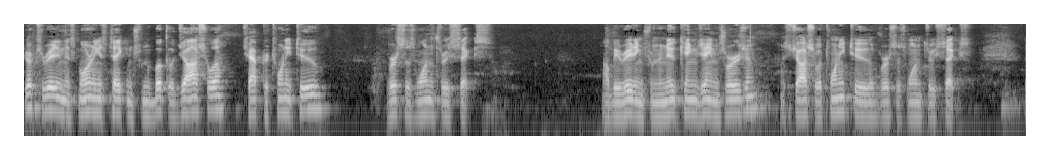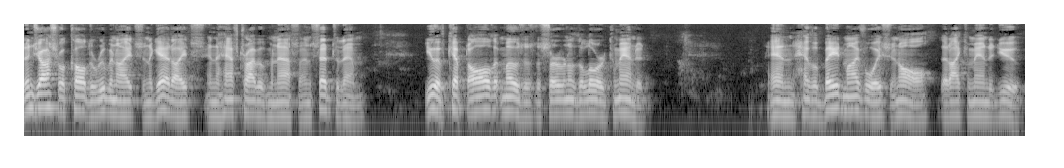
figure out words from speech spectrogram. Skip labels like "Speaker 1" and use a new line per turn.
Scripture reading this morning is taken from the book of Joshua, chapter 22, verses 1 through 6. I'll be reading from the New King James Version. It's Joshua 22, verses 1 through 6. Then Joshua called the Reubenites and the Gadites and the half tribe of Manasseh and said to them, You have kept all that Moses, the servant of the Lord, commanded, and have obeyed my voice in all that I commanded you.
